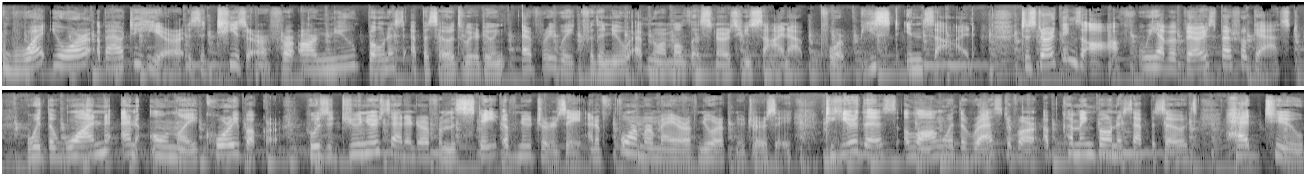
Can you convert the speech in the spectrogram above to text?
What you're about to hear is a teaser for our new bonus episodes we are doing every week for the new abnormal listeners who sign up for Beast Inside. To start things off, we have a very special guest with the one and only Cory Booker, who is a junior senator from the state of New Jersey and a former mayor of Newark, New Jersey. To hear this, along with the rest of our upcoming bonus episodes, head to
